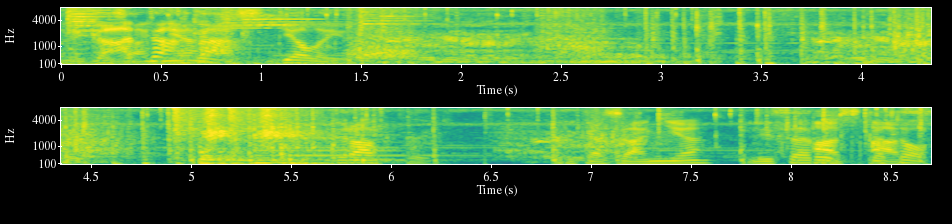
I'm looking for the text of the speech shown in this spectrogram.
Приказания раз делаю. Здравствуй. Приказание. Лесоруб. Ас готов.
